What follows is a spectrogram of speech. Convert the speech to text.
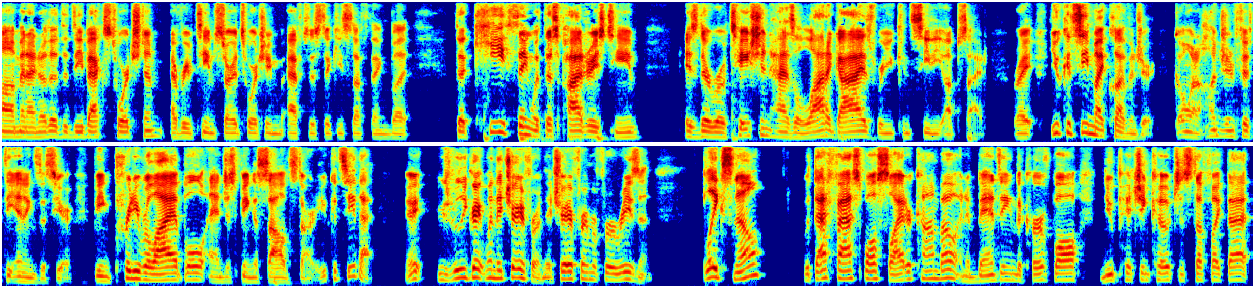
Um, and I know that the D backs torched him. Every team started torching after the sticky stuff thing. But the key thing with this Padres team is their rotation has a lot of guys where you can see the upside, right? You could see Mike Clevinger going 150 innings this year, being pretty reliable and just being a solid starter. You could see that. Right? He was really great when they traded for him. They traded for him for a reason. Blake Snell, with that fastball slider combo and abandoning the curveball, new pitching coach and stuff like that,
